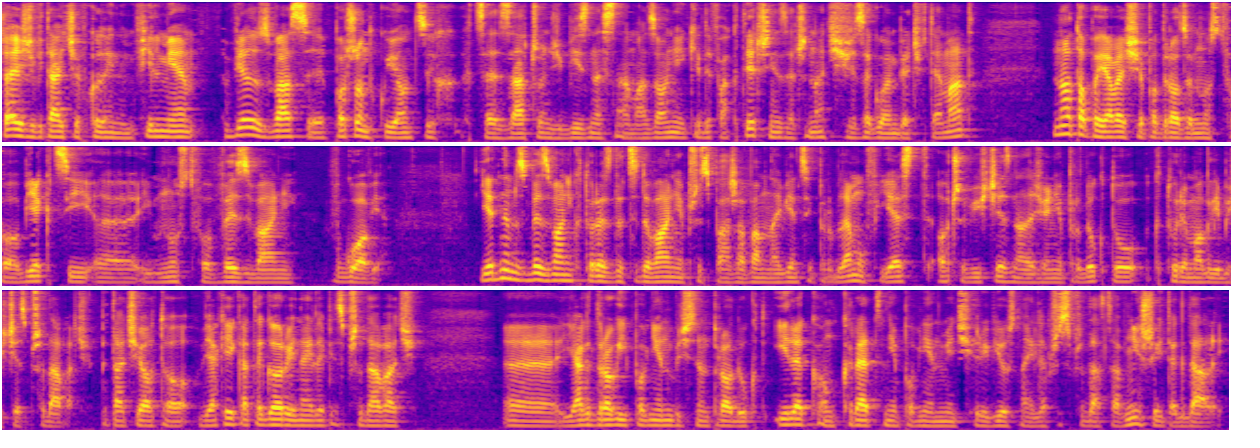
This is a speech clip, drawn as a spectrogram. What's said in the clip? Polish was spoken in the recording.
Cześć, witajcie w kolejnym filmie. Wielu z Was y, początkujących chce zacząć biznes na Amazonie, kiedy faktycznie zaczynacie się zagłębiać w temat, no to pojawia się po drodze mnóstwo obiekcji y, i mnóstwo wyzwań w głowie. Jednym z wyzwań, które zdecydowanie przysparza Wam najwięcej problemów, jest oczywiście znalezienie produktu, który moglibyście sprzedawać. Pytacie o to, w jakiej kategorii najlepiej sprzedawać, y, jak drogi powinien być ten produkt, ile konkretnie powinien mieć reviews najlepszy sprzedawca w niszy i tak dalej.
